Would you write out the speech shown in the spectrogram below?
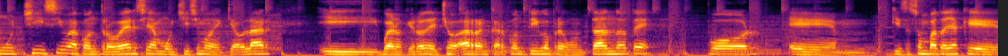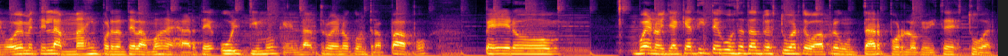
muchísima controversia, muchísimo de qué hablar. Y bueno, quiero de hecho arrancar contigo preguntándote por Em, quizás son batallas que obviamente la más importante la vamos a dejar de último, que es la Trueno contra Papo. Pero bueno, ya que a ti te gusta tanto Stuart, te voy a preguntar por lo que viste de Stuart.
